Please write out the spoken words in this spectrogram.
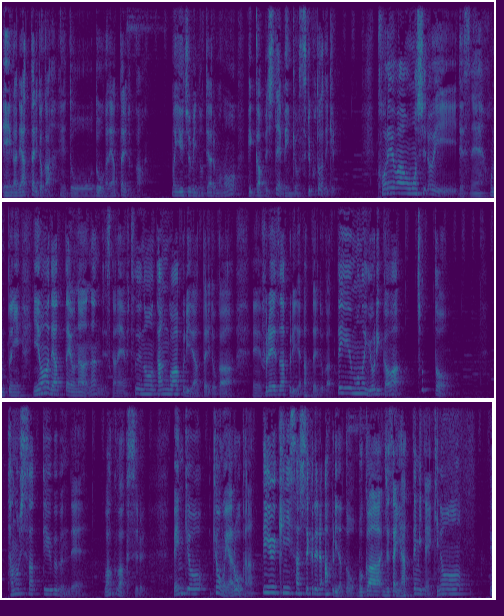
映画であったりとか、えっと、動画であったりとか、まあ、YouTube に載ってあるものをピックアップして勉強することができる。これは面白いですね。本当に。今まであったような、何ですかね、普通の単語アプリであったりとか、えーフレーズアプリであったりとかっていうものよりかは、ちょっと楽しさっていう部分でワクワクする。勉強、今日もやろうかなっていう気にさせてくれるアプリだと僕は実際やってみて、昨日、え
